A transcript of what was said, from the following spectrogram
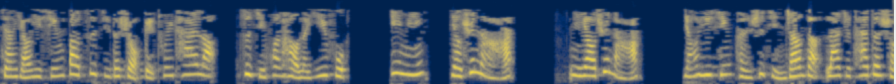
将姚一星抱自己的手给推开了，自己换好了衣服。一鸣要去哪儿？你要去哪儿？姚一星很是紧张的拉着他的手。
